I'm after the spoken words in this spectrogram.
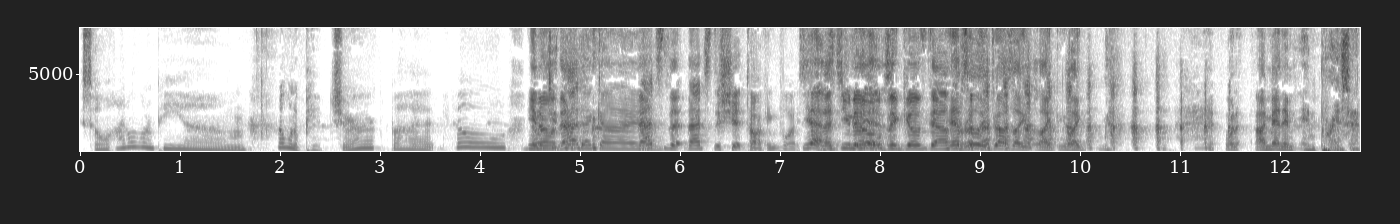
so I don't want to be um I don't want to be a jerk, but you know you know you that, that guy- that's the that's the shit talking voice. Yeah, that's you know is. it goes down. the Absolutely, drives like like like when I met him in prison.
